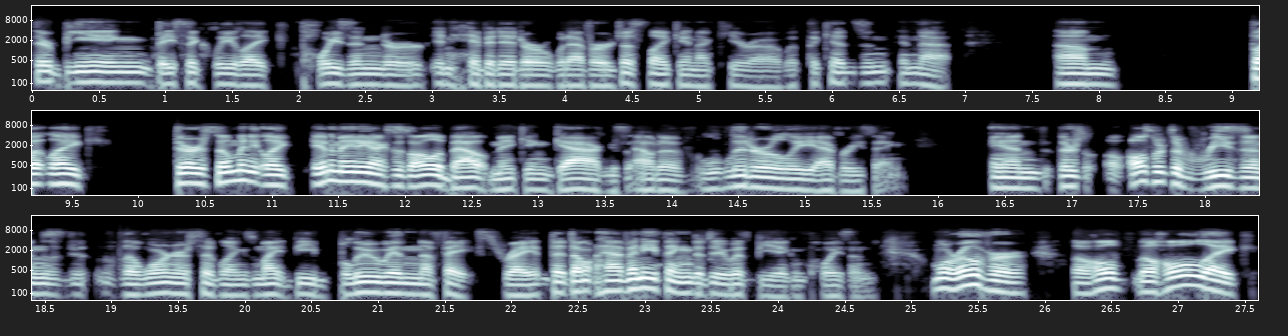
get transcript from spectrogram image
they're being basically like poisoned or inhibited or whatever, just like in Akira with the kids in, in that. Um, but like there are so many like Animaniacs is all about making gags out of literally everything. And there's all sorts of reasons the Warner siblings might be blue in the face, right? That don't have anything to do with being poisoned. Moreover, the whole the whole like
